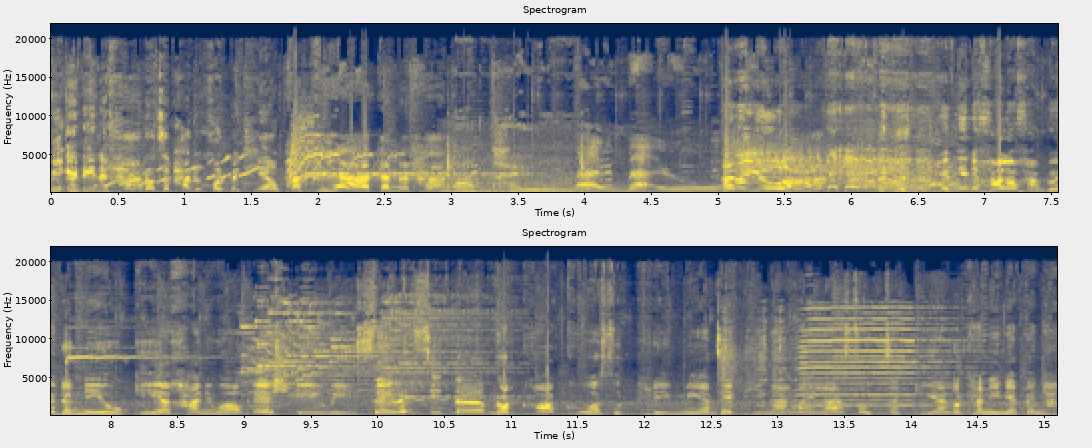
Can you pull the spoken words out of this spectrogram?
วีกันนี้นะคะ เราจะพาทุกคนไปเที่ยวพัทยากันนะคะ พัทยาได้ นี้นะคะเราขับด้วย The New Gear Carnival HEV 7 Seater รถครอบครัวสุดพรีเมียมเจ็ดที่นั่งใหม่ล่าสุดจากเกียร์ รถคันนี้เนี่ยเป็นไฮ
